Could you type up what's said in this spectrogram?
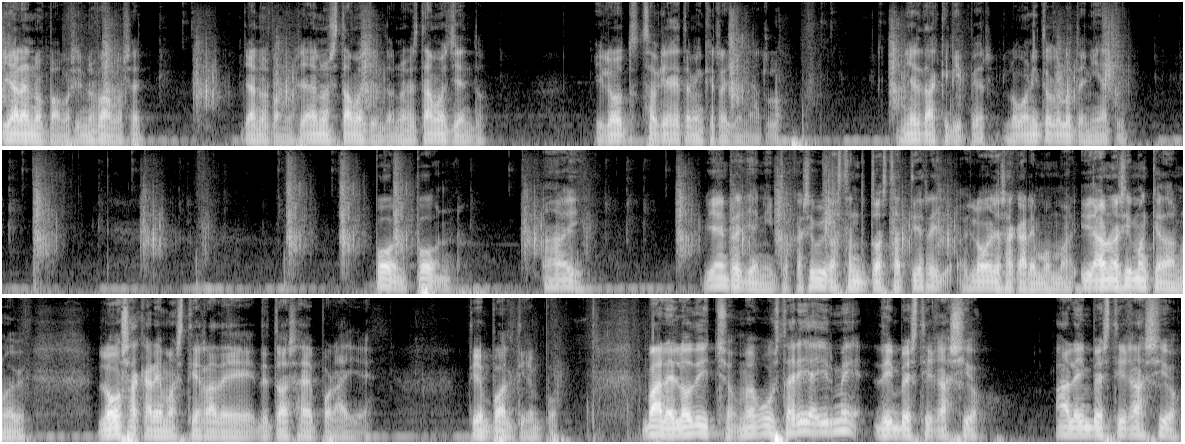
Y ahora nos vamos, y nos vamos, ¿eh? Ya nos vamos, ya nos estamos yendo, nos estamos yendo. Y luego habría que también que rellenarlo. Mierda, Creeper. Lo bonito que lo tenía tú. Pon, pon. Ahí. Bien rellenito. Casi voy gastando toda esta tierra y luego ya sacaremos más. Y aún así me han quedado nueve. Luego sacaré más tierra de, de toda esa de por ahí, eh. Tiempo al tiempo. Vale, lo dicho, me gustaría irme de investigación. A la investigación.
